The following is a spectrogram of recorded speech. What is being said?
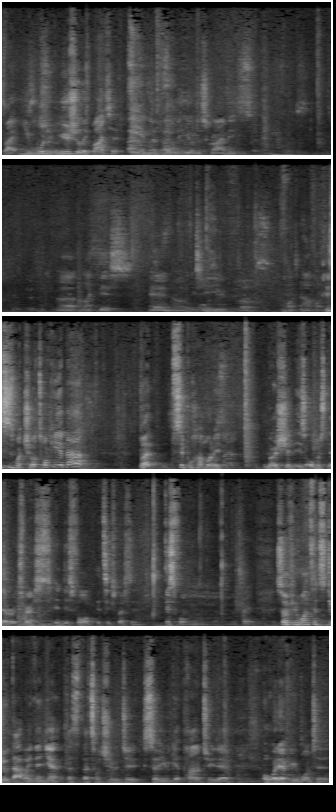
right? You wouldn't usually write it in the form that you're describing, uh, like this, n of t plus alpha. This is what you're talking about, but simple harmonic motion is almost never expressed in this form. It's expressed in this form. Okay? So if you wanted to do it that way, then yeah, that's, that's what you would do. So you would get pi on 2 there, or whatever you wanted.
